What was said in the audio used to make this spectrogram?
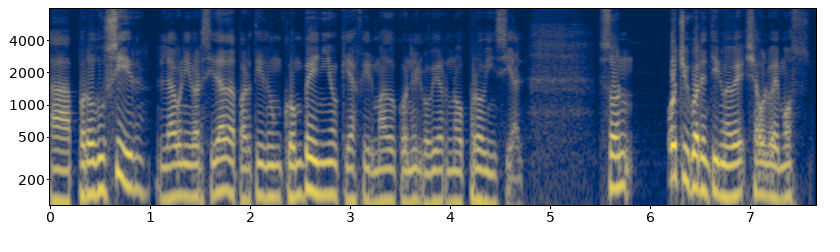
a producir la universidad a partir de un convenio que ha firmado con el gobierno provincial. Son 8 y 49, ya volvemos.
